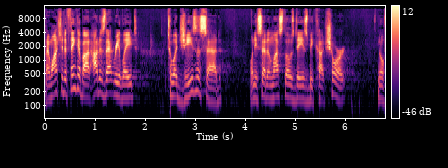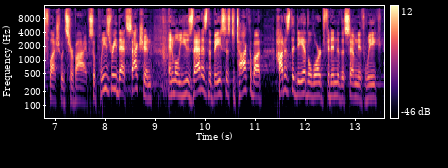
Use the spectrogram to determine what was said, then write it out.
And I want you to think about how does that relate to what Jesus said when he said, Unless those days be cut short, no flesh would survive. So please read that section, and we'll use that as the basis to talk about how does the day of the Lord fit into the 70th week,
